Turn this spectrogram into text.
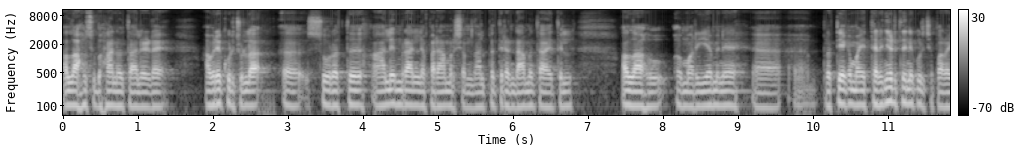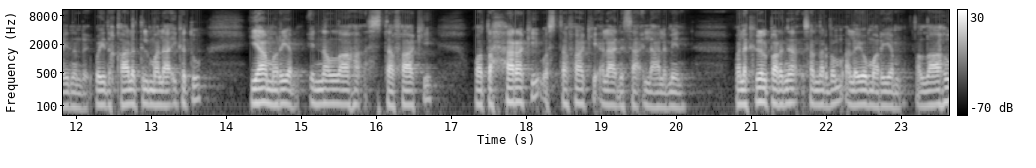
അള്ളാഹു സുബാനു താലയുടെ അവരെക്കുറിച്ചുള്ള സൂറത്ത് ആൽ ഇമ്രാനിലെ പരാമർശം നാൽപ്പത്തി രണ്ടാമത്തെ ആയത്തിൽ അള്ളാഹു ആ, പ്രത്യേകമായി തിരഞ്ഞെടുത്തതിനെ കുറിച്ച് പറയുന്നുണ്ട്. വൈദ കാലത്തിൽ മലായിക്കത്തു യാ മറിയം ഇന്നല്ലാഹ സ്തഫാക്കി വതഹറക്കി വസ്തഫാക്കി അല നിസ ഇൽ ആലമീൻ. മലക്കുകൾ പറഞ്ഞ സന്ദർഭം അല്ലയോ മറിയം. അള്ളാഹു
